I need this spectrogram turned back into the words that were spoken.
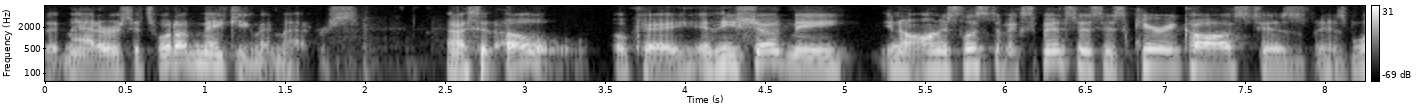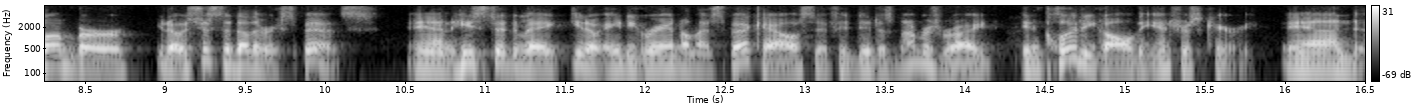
that matters, it's what I'm making that matters. And I said, Oh, okay. And he showed me, you know, on his list of expenses, his carry cost, his his lumber, you know, it's just another expense. And he stood to make, you know, 80 grand on that spec house if it did his numbers right, including all the interest carry. And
